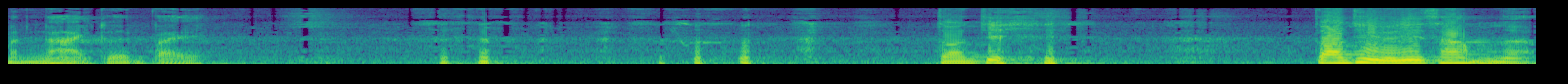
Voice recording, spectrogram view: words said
มันง่ายเกินไป ตอนที่ ตอนที่อยู่ที่ถ้ำนะ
